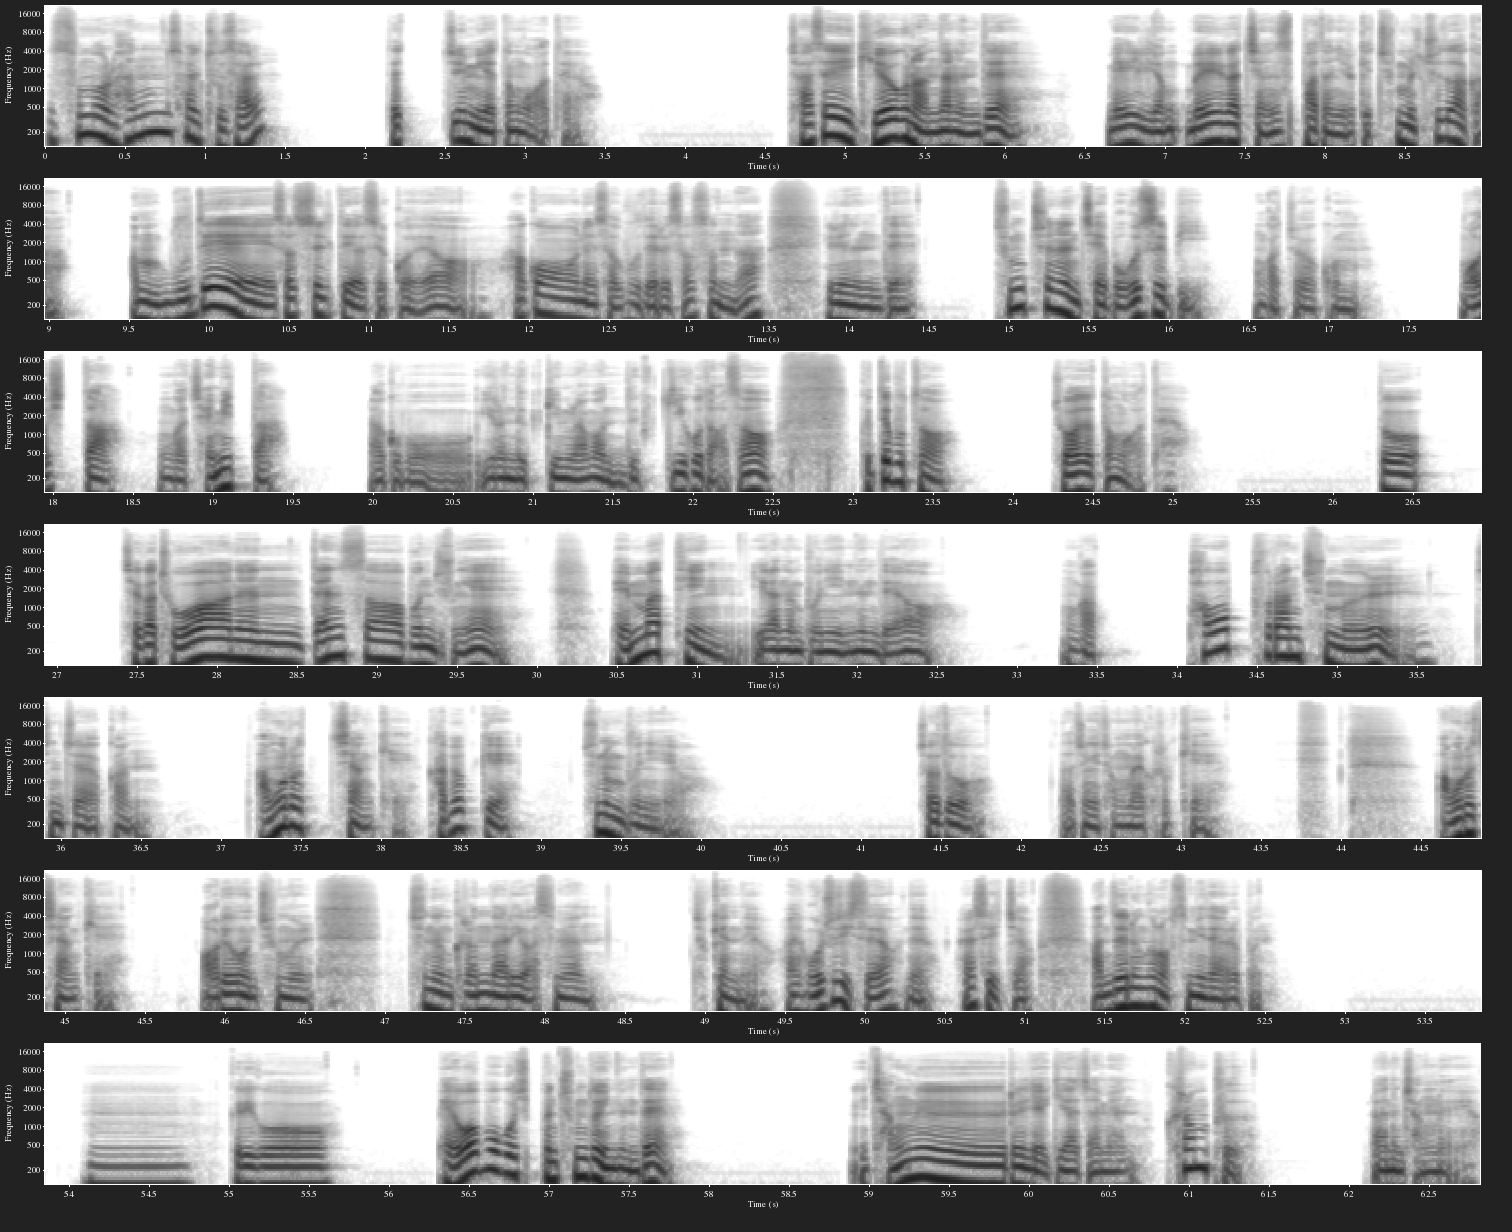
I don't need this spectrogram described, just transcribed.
21살, 2살? 때쯤이었던 것 같아요. 자세히 기억은 안 나는데, 매일, 영, 매일같이 연습하던 이렇게 춤을 추다가, 아마 무대에 섰을 때였을 거예요. 학원에서 무대를 섰었나? 이랬는데, 춤추는 제 모습이 뭔가 조금 멋있다, 뭔가 재밌다, 라고 뭐 이런 느낌을 한번 느끼고 나서 그때부터 좋아졌던 것 같아요. 또 제가 좋아하는 댄서분 중에 벤 마틴이라는 분이 있는데요. 뭔가 파워풀한 춤을 진짜 약간 아무렇지 않게 가볍게 추는 분이에요. 저도 나중에 정말 그렇게 아무렇지 않게 어려운 춤을 추는 그런 날이 왔으면 좋겠네요. 아니, 올 수도 있어요. 네, 할 수 있죠. 안 되는 건 없습니다, 여러분. 음, 그리고 배워보고 싶은 춤도 있는데, 이 장르를 얘기하자면 크럼프라는 장르예요.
